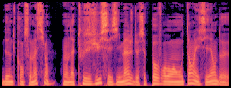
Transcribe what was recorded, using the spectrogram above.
De notre consommation. On a tous vu ces images de ce pauvre orang-outan essayant de,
